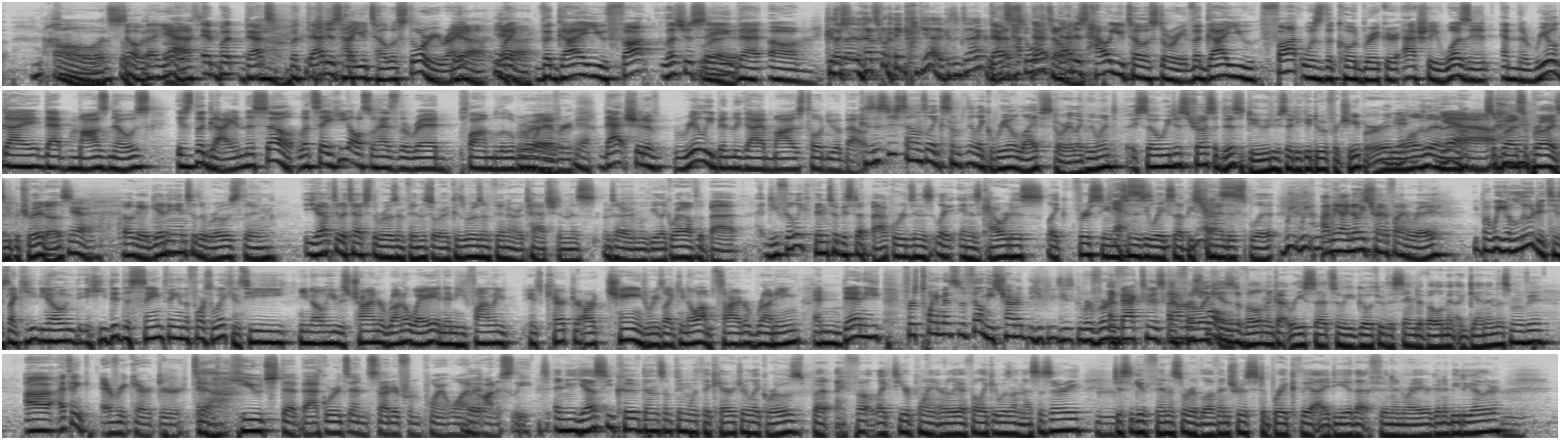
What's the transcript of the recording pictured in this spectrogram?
oh, that's so, so bad. that yeah, that's- And, but that's but that is how you tell a story, right? Yeah, yeah. Like the guy you thought. Let's just say Right. that. Um, because let's- that's what I yeah, because exactly that's that's how, that, storytelling. that is how you tell a story. The guy you thought was the code breaker actually wasn't, and the real guy that Maz knows is the guy in the cell. Let's say he also has the red plom bloom or Right. whatever. Yeah. That should have really been the guy Maz told you about. Because this just sounds like something like real life story. Like we went, so we just trusted this dude who said he could do it for cheaper, and, Yeah. and uh, Yeah. surprise, surprise, he betrayed us. Yeah. Okay, getting into the Rose thing, you have to attach the Rose and Finn story because Rose and Finn are attached in this entire movie, like right off the bat. Do you feel like Finn took a step backwards in his like in his cowardice? Like first scene, as soon as he wakes up, he's Yes. trying to split. We- we- I mean, I know he's trying to find Rey. But we alluded to this, like he, you know, he did the same thing in the Force Awakens. He, you know, he was trying to run away, and then he finally his character arc changed, where he's like, you know, what, I'm tired of running, and then he first 20 minutes of the film, he's trying to, he, he's reverting back to his I felt like role. his development got reset, so he'd go through the same development again in this movie. Uh, I think every character took Yeah. a huge step backwards and started from point one. But- honestly, And yes, you could have done something with a character like Rose, but I felt like to your point earlier, I felt like it was unnecessary just to give Finn a sort of love interest to break the idea that Finn and Rey are going to be together.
